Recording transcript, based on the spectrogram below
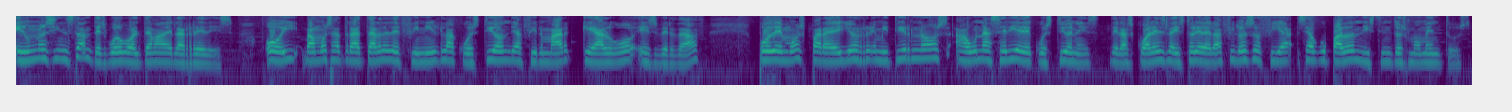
En unos instantes vuelvo al tema de las redes. Hoy vamos a tratar de definir la cuestión de afirmar que algo es verdad. Podemos para ello remitirnos a una serie de cuestiones de las cuales la historia de la filosofía se ha ocupado en distintos momentos.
